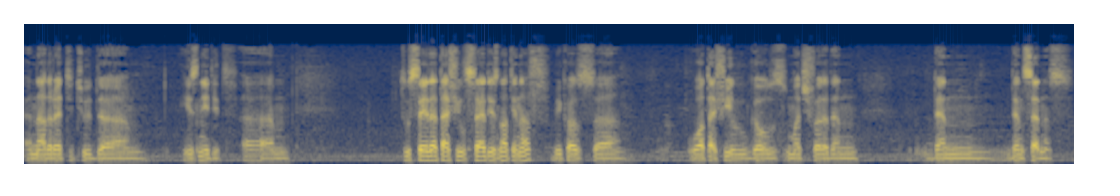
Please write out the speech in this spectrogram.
another attitude um, is needed. Um, to say that I feel sad is not enough because uh, what I feel goes much further than, than, than sadness.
